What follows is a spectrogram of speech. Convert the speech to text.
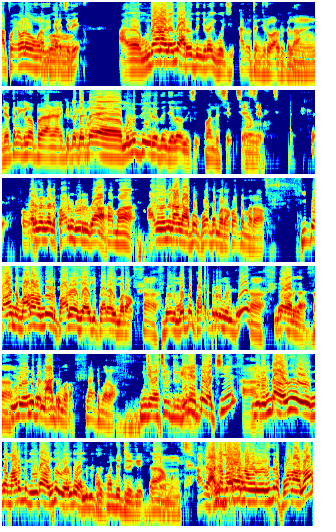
அப்போ எவ்வளோ உங்களுக்கு கிடைச்சது? முந்தா நாள் வந்து அறுபத்தஞ்சு ரூபாய்க்கு போச்சு. அறுபத்தஞ்சு ரூபா. ஒரு கிலோ. எத்தனை கிலோ இப்போ கிட்டத்தட்ட? முன்னூத்தி இருபத்தஞ்சு கிலோ வந்துச்சு. வந்துச்சு. சரி. சரி பருந்தூர் இருக்கா? ஆமா. அது வந்து நாங்க அப்போ போட்ட மரம். கோட்டை மரம். இப்போ இந்த மரம் வந்து ஒரு பாலவாசி ஆச்சு பேராவது மரம். மொத்தம் பட்டு ஆ. இந்த பாருங்க. இது வந்து இப்ப நாட்டு மரம். நாட்டு மரம். நீங்க வச்சுக்கிட்டு இது இருக்கீங்க. இப்போ வச்சு. இது ரெண்டாவது இந்த மரத்துக்கு ஈடா வந்து இது வந்து வந்துகிட்டு இருக்கு. வந்துட்டு இருக்கு அந்த அந்த மரம் நான் ஒரு இதுல போனாலும்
